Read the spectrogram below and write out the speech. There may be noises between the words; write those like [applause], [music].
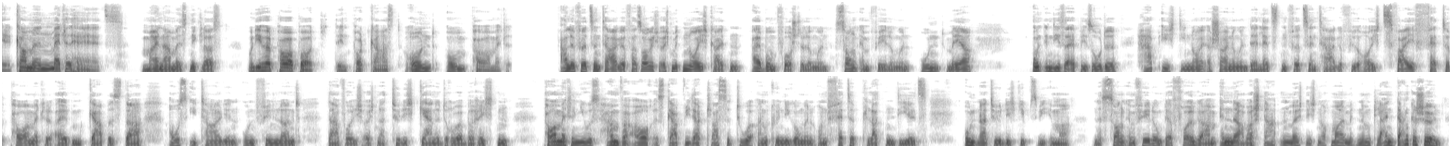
Willkommen Metalheads! Mein Name ist Niklas und ihr hört PowerPod, den Podcast rund um Power Metal. Alle 14 Tage versorge ich euch mit Neuigkeiten, Albumvorstellungen, Songempfehlungen und mehr. Und in dieser Episode habe ich die Neuerscheinungen der letzten 14 Tage für euch. Zwei fette Power Metal Alben gab es da aus Italien und Finnland. Da wollte ich euch natürlich gerne darüber berichten. Power Metal News haben wir auch. Es gab wieder klasse Tour-Ankündigungen und fette Plattendeals. Und natürlich gibt's wie immer eine Songempfehlung der Folge am Ende. Aber starten möchte ich nochmal mit einem kleinen Dankeschön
